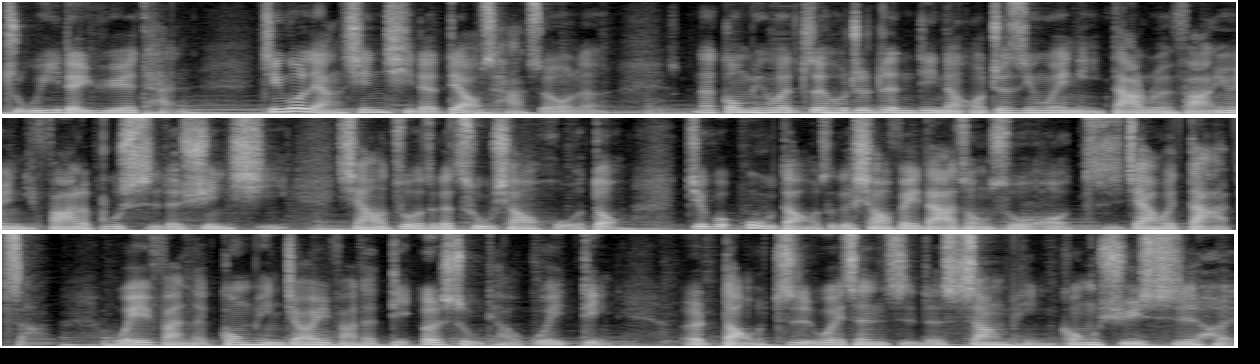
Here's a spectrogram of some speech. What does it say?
逐一的约谈。经过两星期的调查之后呢，那公平会最后就认定了，哦，就是因为你大润发，因为你发了不实的讯息，想要做这个促销活动，结果误导这个消费大众说，哦，纸价会大涨，违反了公平交易法的第二十五条规定。而导致卫生纸的商品供需失衡，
